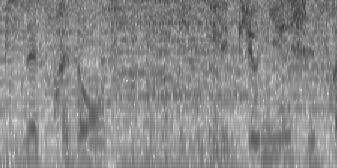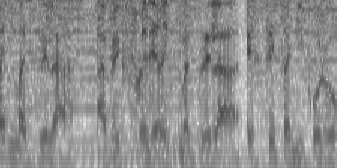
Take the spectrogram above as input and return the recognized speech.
Business présente Les pionniers chez Fred Mazzella avec Frédéric Mazzella et Stéphanie Colo.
